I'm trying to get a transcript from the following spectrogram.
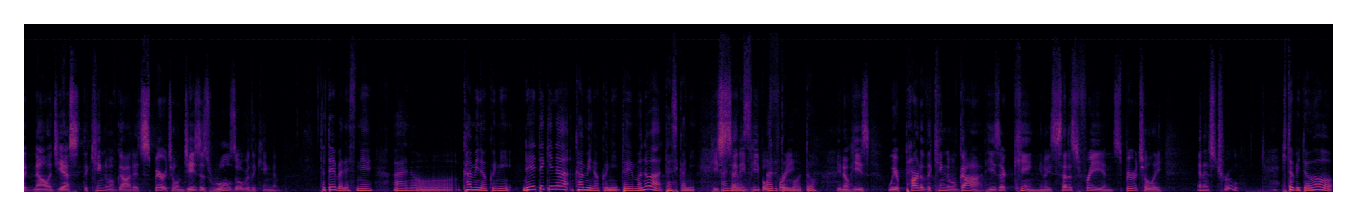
acknowledge, yes, the kingdom of God, is spiritual, and Jesus rules over the kingdom. 例えばですねあの神の国霊的な神の国というものは確かに He's あると.思うと You know, he's we are part of the kingdom of God. He's our king. You know, he set us free and spiritually, and that's true. 人々を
